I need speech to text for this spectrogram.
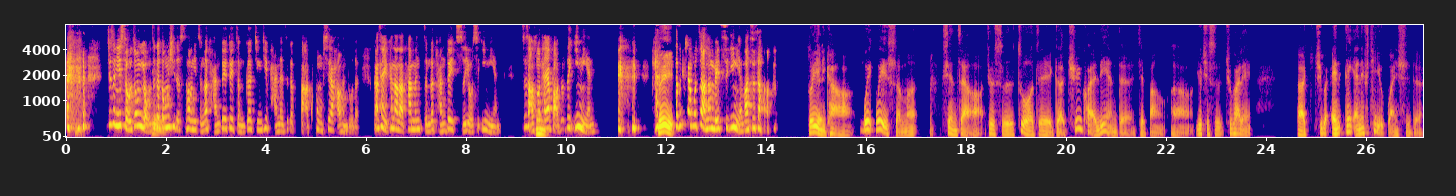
就是你手中有这个嗯东西的时候，你整个团队对整个经济盘的这个把控是要好很多的。刚才也看到了，他们整个团队持有是一年，至少说他嗯要保证这一年。所以他这个项目至少能维持一年吧，至少。所以你看啊，嗯为为什么现在啊，就是做这个区块链的这帮呃，尤其是区块链，呃，区块 N 跟 NFT 有关系的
